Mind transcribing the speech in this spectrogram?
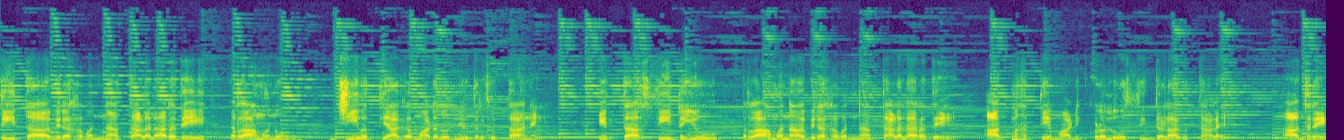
ಸೀತಾ ವಿರಹವನ್ನ ತಾಳಲಾರದೆ ರಾಮನು ಜೀವತ್ಯಾಗ ಮಾಡಲು ನಿರ್ಧರಿಸುತ್ತಾನೆ. ಇತ್ತ ಸೀತೆಯು ರಾಮನ ವಿರಹವನ್ನ ತಾಳಲಾರದೆ ಆತ್ಮಹತ್ಯೆ ಮಾಡಿಕೊಳ್ಳಲು ಸಿದ್ಧಳಾಗುತ್ತಾಳೆ. ಆದರೆ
